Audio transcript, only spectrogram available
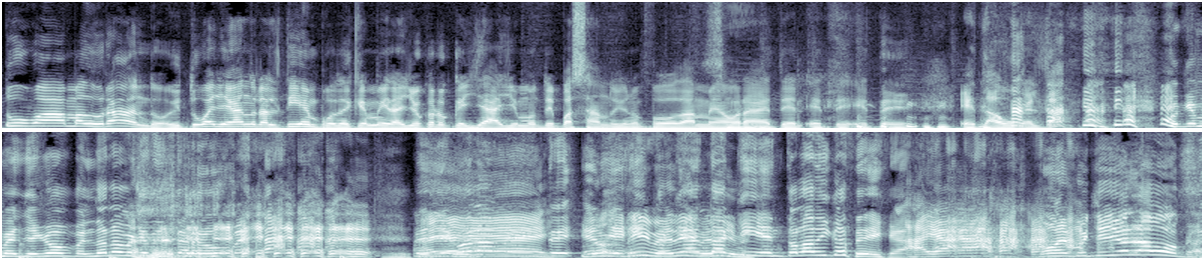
tú vas madurando y tú vas llegando al tiempo de que, mira, yo creo que ya yo me estoy pasando, yo no puedo darme ahora este, este, este- esta vuelta. Porque me llegó, perdóname que te interrumpe. me Ay, llegó la ay, mente el No, viejito dime, que dime, anda dime. aquí en toda la discoteca. Ay, ay, ay. Con el cuchillo en la boca.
